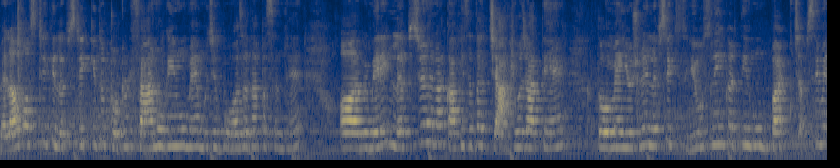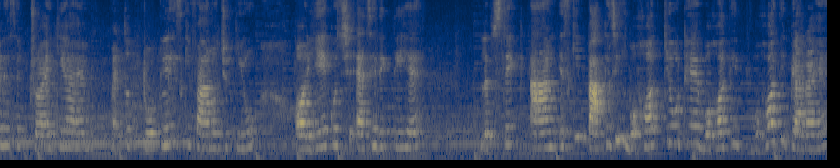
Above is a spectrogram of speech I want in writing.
बेला वॉस्टे की लिपस्टिक की तो टोटल फ़ैन हो गई हूँ मैं, मुझे बहुत ज़्यादा पसंद है। और मेरी लिप्स जो है ना काफ़ी ज़्यादा चार्ज हो जाते हैं। तो मैं यूजुअली लिपस्टिक यूज़ नहीं करती हूँ बट जब से मैंने इसे ट्राई किया है, मैं तो टोटली इसकी फ़ैन हो चुकी हूँ। और ये कुछ ऐसी दिखती है लिपस्टिक एंड इसकी पैकेजिंग बहुत क्यूट है, बहुत ही बहुत ही प्यारा है।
